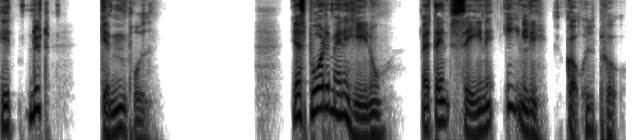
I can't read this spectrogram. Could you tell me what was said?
et nyt gennembrud. Jeg spurgte Mette Heno, hvad den scene egentlig går ud på.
